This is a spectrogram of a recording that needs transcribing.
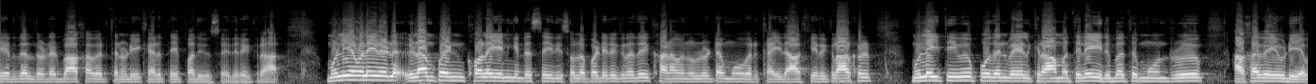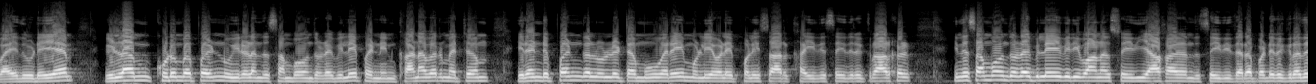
தேர்தல் தொடர்பாக அவர் தன்னுடைய கருத்தை பதிவு செய்திருக்கிறார். முள்ளியவளையில் இளம்பெண் கொலை என்கின்ற செய்தி சொல்லப்பட்டிருக்கிறது. கணவன் உள்ளிட்ட மூவர் கைதாகி இருக்கிறார்கள் முல்லைத்தீவு பூதன்வயல் கிராமத்திலே இருபத்தி மூன்று அகவையுடைய வயதுடைய இளம் குடும்ப பெண் உயிரிழந்த சம்பவம் தொடர்பிலே பெண்ணின் கணவர் மற்றும் இரண்டு பெண்கள் உள்ளிட்ட மூவரை முள்ளியவளை போலீசார் கைது செய்திருக்கிறார்கள். இந்த சம்பவம் தொடர்பிலே விரிவான செய்தியாக அந்த செய்தி தரப்பட்டிருக்கிறது.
